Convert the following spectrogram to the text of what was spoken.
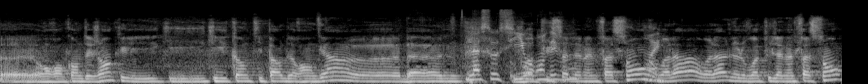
euh, on rencontre des gens qui, qui, qui, quand ils parlent de Ranguin, euh, ben, l'associent au ça de la même façon. Voilà, voilà, ne le voit plus de la même façon.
